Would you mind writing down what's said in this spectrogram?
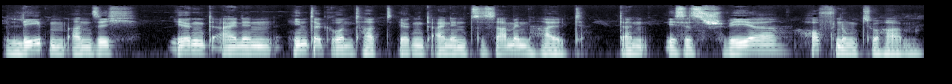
Leben an sich irgendeinen Hintergrund hat, irgendeinen Zusammenhalt, dann ist es schwer, Hoffnung zu haben.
